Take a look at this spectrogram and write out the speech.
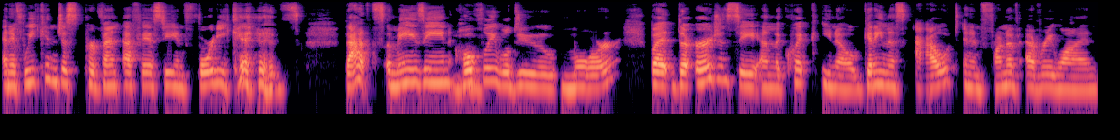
And if we can just prevent FASD in 40 kids, that's amazing. Mm-hmm. Hopefully, we'll do more. But the urgency and the quick, you know, getting this out and in front of everyone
